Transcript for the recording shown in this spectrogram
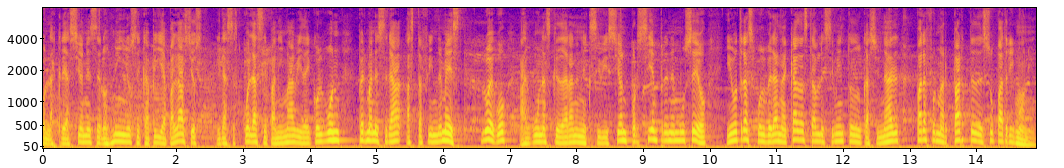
con las creaciones de los niños de Capilla Palacios y las escuelas de Panimávida y Colbún, permanecerá hasta fin de mes. Luego, algunas quedarán en exhibición por siempre en el museo y otras volverán a cada establecimiento educacional para formar parte de su patrimonio.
